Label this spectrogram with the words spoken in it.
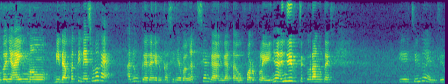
Bukannya Aing mau didapetin ya cuma kayak aduh gak ada edukasinya banget sih ya. Gak nggak tahu foreplaynya anjir kurang teh. Iya juga anjir.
